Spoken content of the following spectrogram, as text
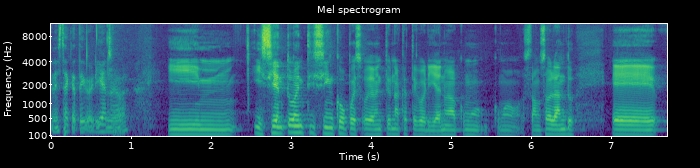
en esta categoría nueva. Y, y, 125, pues obviamente una categoría nueva como, como estamos hablando. Eh,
